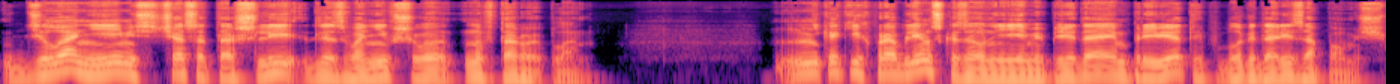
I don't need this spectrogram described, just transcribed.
дела Ниеми сейчас отошли для звонившего на второй план. «Никаких проблем», — сказал Ниеми, — «передай им привет и поблагодари за помощь».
